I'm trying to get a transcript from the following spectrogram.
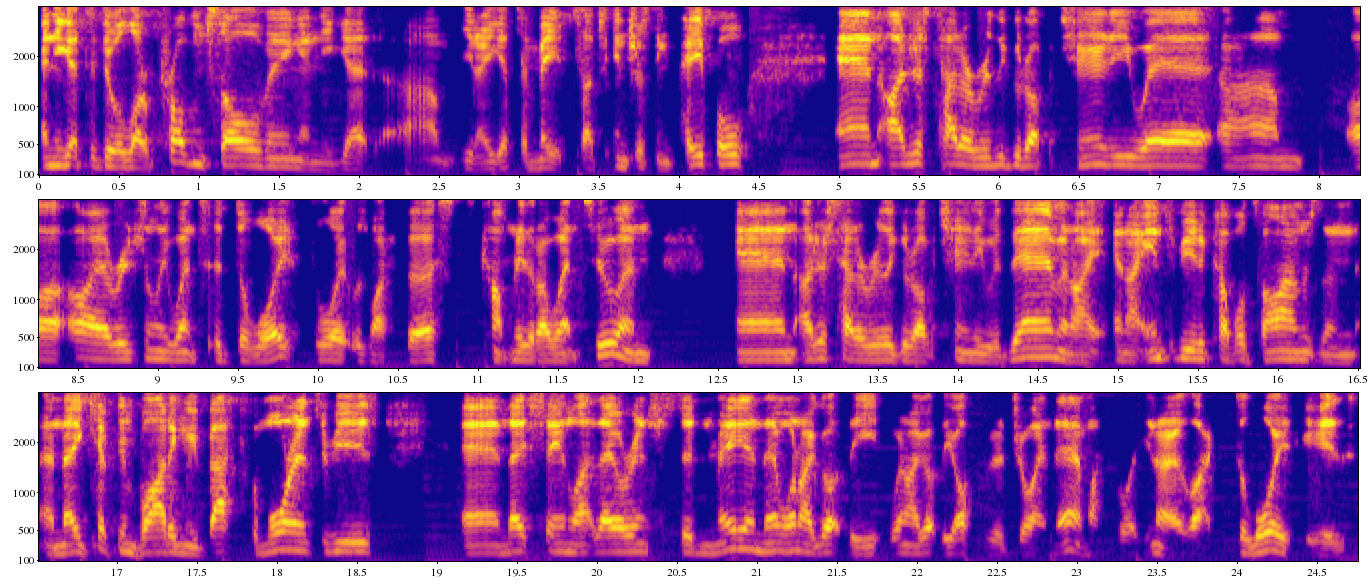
and you get to do a lot of problem solving and you get, um, you know, you get to meet such interesting people. And I just had a really good opportunity where um, I, I originally went to Deloitte. Deloitte was my first company that I went to. And and I just had a really good opportunity with them. And I and I interviewed a couple times, and and they kept inviting me back for more interviews. And they seemed like they were interested in me. And then when I got the when I got the offer to join them, I thought, you know, like Deloitte is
